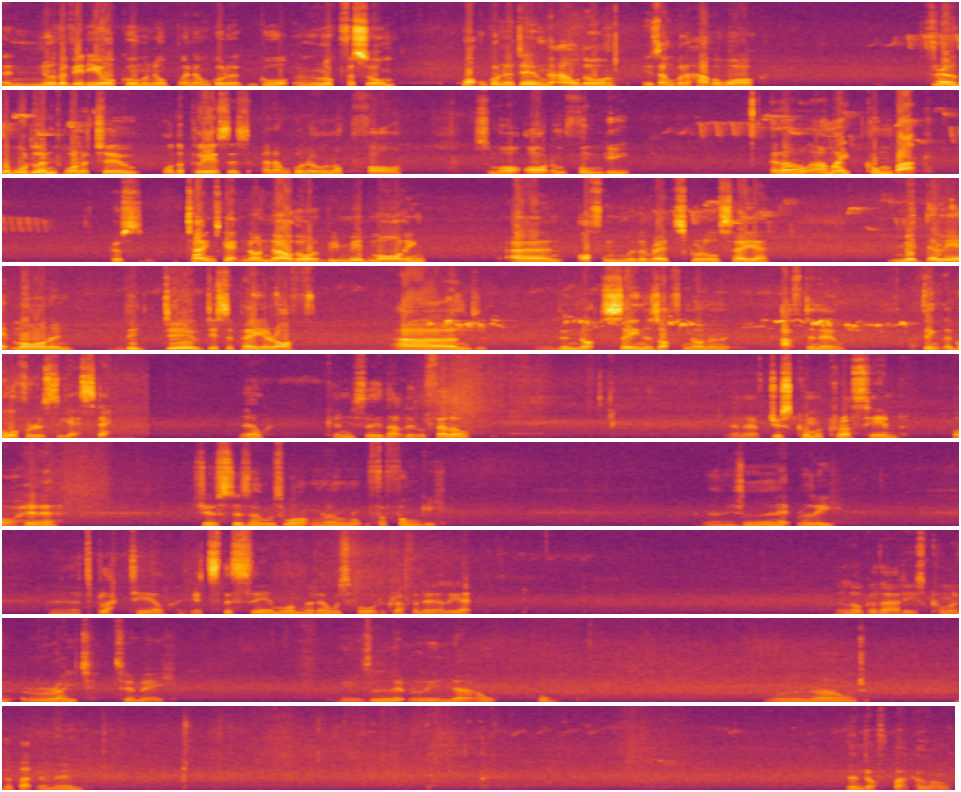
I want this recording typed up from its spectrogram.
another video coming up when I'm going to go and look for some. What we're going to do now though is I'm going to have a walk through the woodland one or two other places and I'm going to look for some more autumn fungi and I'll, I might come back because time's getting on now though. It'll be mid-morning and often with the red squirrels here mid to late morning they do disappear off and they're not seen as often on an afternoon. I think they go for a siesta. Now can you see that little fellow and I've just come across him or her just as I was walking around looking for fungi. And he's literally uh, that's blacktail it's the same one that I was photographing earlier. And look at that he's coming right to me. He's literally now oh, running round the back of me. And off back along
